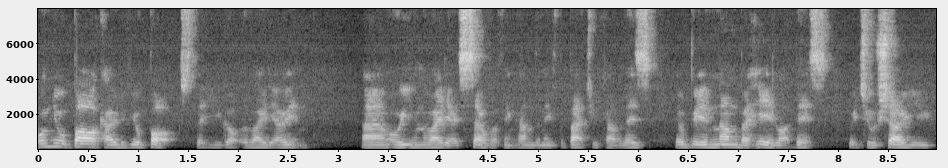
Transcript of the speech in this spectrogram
on your barcode of your box that you got the radio in, um, or even the radio itself, I think underneath the battery cover, there's there'll be a number here like this, which will show you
